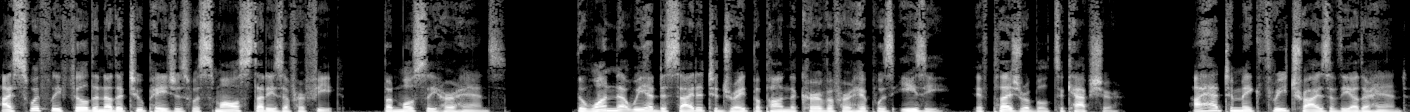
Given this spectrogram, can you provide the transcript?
I swiftly filled another two pages with small studies of her feet, but mostly her hands. The one that we had decided to drape upon the curve of her hip was easy, if pleasurable, to capture. I had to make three tries of the other hand,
